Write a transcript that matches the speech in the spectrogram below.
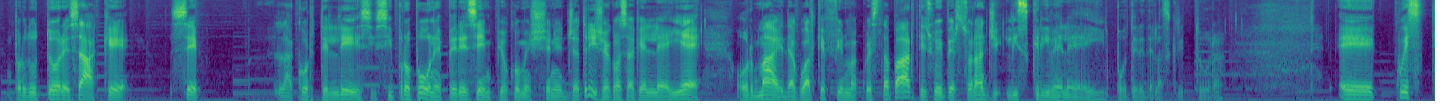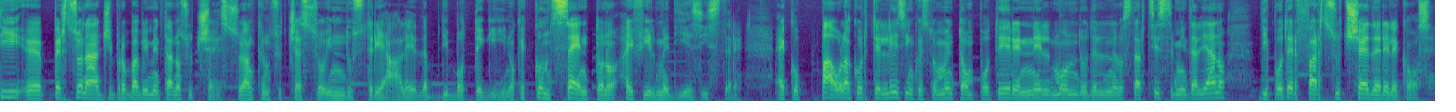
Un produttore sa che se la Cortellesi si propone per esempio come sceneggiatrice, cosa che lei è ormai da qualche film a questa parte, i suoi personaggi li scrive lei, il potere della scrittura. E questi eh, personaggi probabilmente hanno successo, anche un successo industriale, di botteghino, che consentono ai film di esistere. Ecco, Paola Cortellesi in questo momento ha un potere nel mondo del, nello star system italiano di poter far succedere le cose.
